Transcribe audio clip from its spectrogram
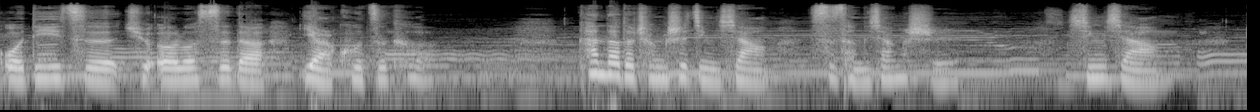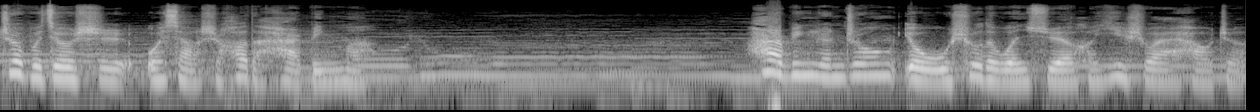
我第一次去俄罗斯的伊尔库兹克，看到的城市景象似曾相识，心想：这不就是我小时候的哈尔滨吗？哈尔滨人中有无数的文学和艺术爱好者，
